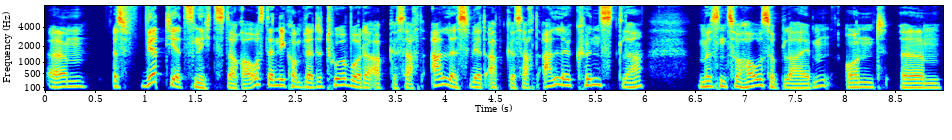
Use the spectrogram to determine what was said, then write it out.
Ähm, es wird jetzt nichts daraus, denn die komplette Tour wurde abgesagt. Alles wird abgesagt. Alle Künstler müssen zu Hause bleiben und ähm,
